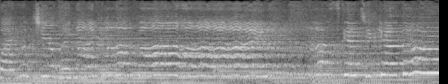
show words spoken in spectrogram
Why don't you and I combine? Let's get together.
